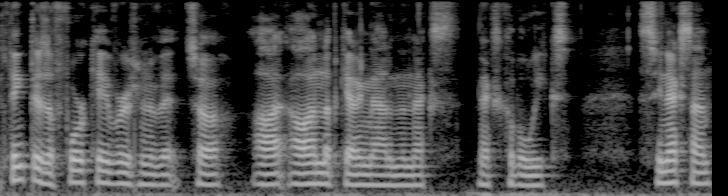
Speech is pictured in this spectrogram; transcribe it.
I think there's a 4K version of it, so I'll, I'll end up getting that in the next next couple weeks. See you next time.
